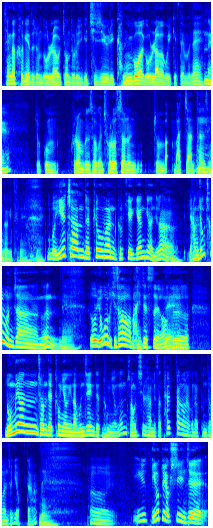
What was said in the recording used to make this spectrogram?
생각하기에도 좀 놀라울 정도로 이게 지지율이 견고하게 올라가고 있기 때문에 네. 조금 그런 분석은 저로서는 좀 맞지 않다는 음. 생각이 드네요. 네. 뭐 이해찬 대표만 그렇게 얘기한 게 아니라 음. 양정철 원장은 네. 어, 요건 기사가 많이 됐어요. 네. 그 노무현 전 대통령이나 문재인 대통령은 음. 정치를 하면서 탈당을 하거나 분당한 적이 없다. 네. 어, 이, 이것도 역시 이제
